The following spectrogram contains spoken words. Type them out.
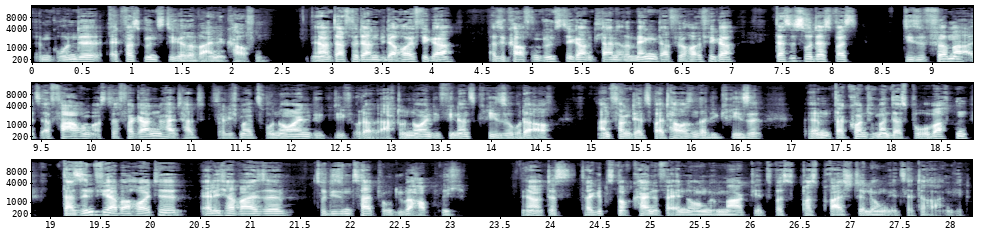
im Grunde etwas günstigere Weine kaufen. Ja, dafür dann wieder häufiger. Also kaufen günstiger und kleinere Mengen, dafür häufiger. Das ist so das, was diese Firma als Erfahrung aus der Vergangenheit hat. Sage ich mal 2009 die, die, oder 8 und 9 die Finanzkrise oder auch Anfang der 2000er die Krise. Ähm, da konnte man das beobachten. Da sind wir aber heute ehrlicherweise zu diesem Zeitpunkt überhaupt nicht. Ja, das, da gibt es noch keine Veränderungen im Markt, jetzt was, was Preisstellungen etc. angeht.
